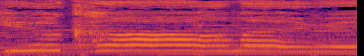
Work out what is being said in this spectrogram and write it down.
You call my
